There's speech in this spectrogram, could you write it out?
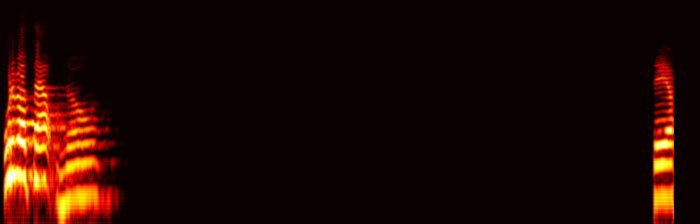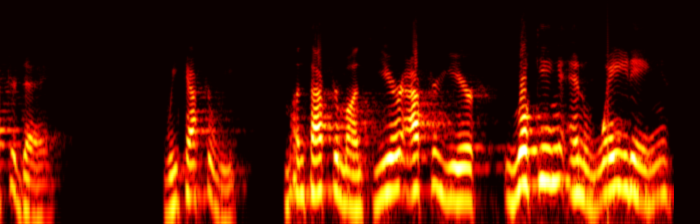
What about that? No. Day after day, week after week, month after month, year after year, looking and waiting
